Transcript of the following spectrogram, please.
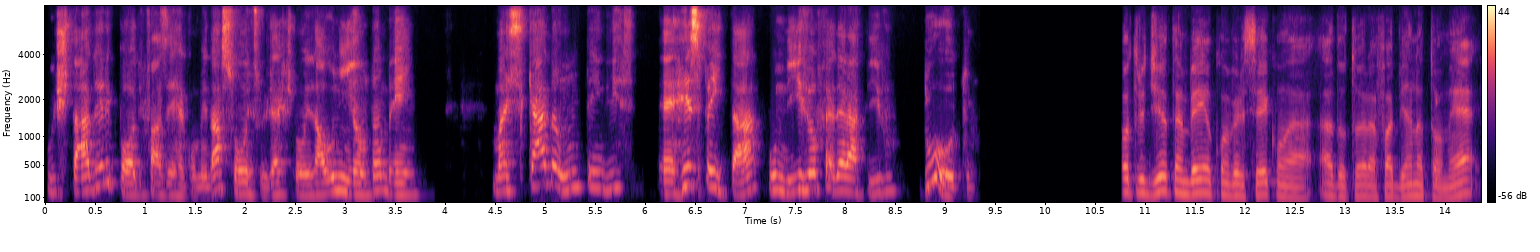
O Estado ele pode fazer recomendações, sugestões, a União também, mas cada um tem de é, respeitar o nível federativo do outro. Outro dia também eu conversei com a, a doutora Fabiana Tomé.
